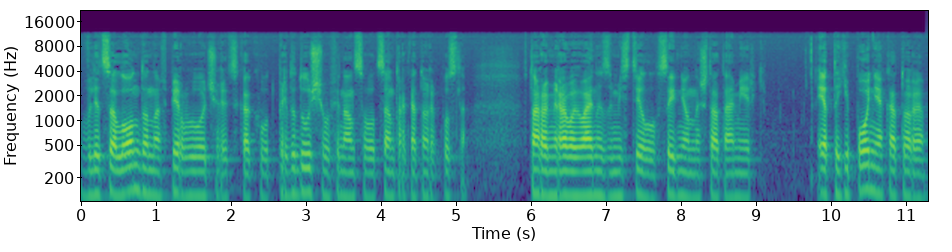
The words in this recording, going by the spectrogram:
в лице Лондона в первую очередь, как вот предыдущего финансового центра, который после Второй мировой войны заместил Соединенные Штаты Америки. Это Япония, которая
